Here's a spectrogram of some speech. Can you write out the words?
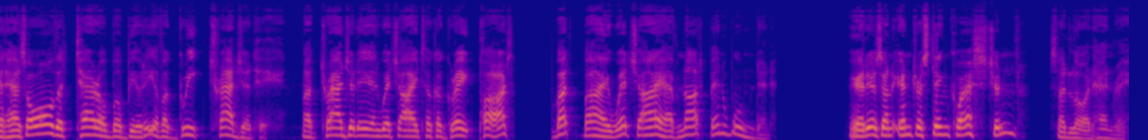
It has all the terrible beauty of a Greek tragedy, a tragedy in which I took a great part, but by which I have not been wounded. It is an interesting question, said Lord Henry,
